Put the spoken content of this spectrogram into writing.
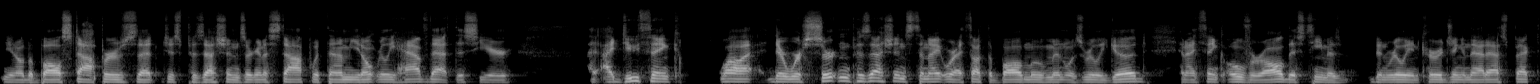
you know the ball stoppers that just possessions are going to stop with them. You don't really have that this year. I, I, do think while there were certain possessions tonight where i thought the ball movement was really good and i think overall this team has been really encouraging in that aspect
